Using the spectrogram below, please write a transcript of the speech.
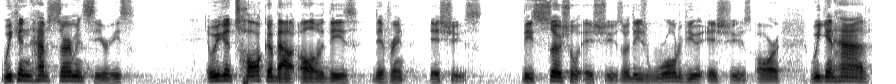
We can have sermon series and we can talk about all of these different issues these social issues or these worldview issues, or we can have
